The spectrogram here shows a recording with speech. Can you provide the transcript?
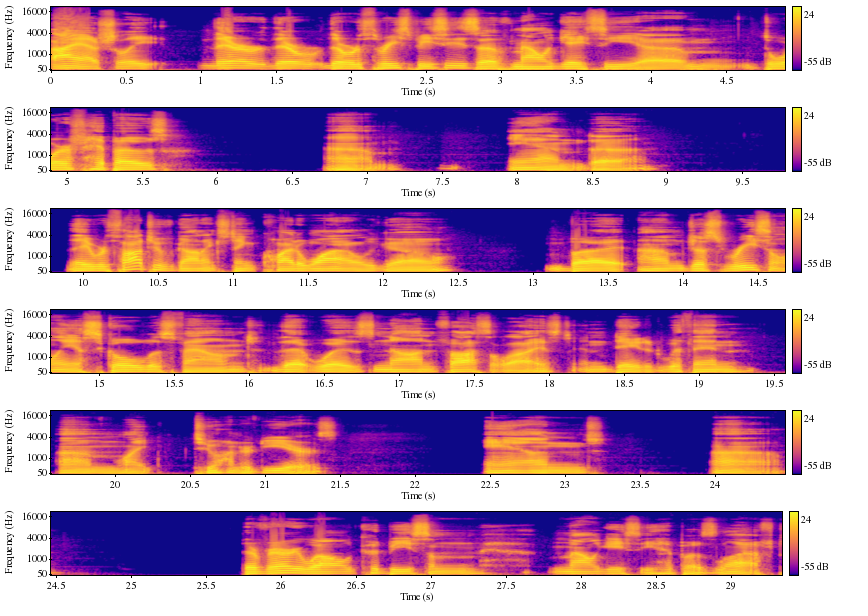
i actually there there there were three species of malagasy um dwarf hippos um and uh they were thought to have gone extinct quite a while ago but um, just recently a skull was found that was non-fossilized and dated within um, like 200 years. And uh, there very well could be some malagasy hippos left.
